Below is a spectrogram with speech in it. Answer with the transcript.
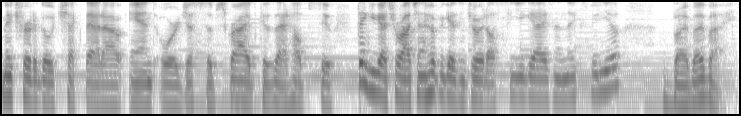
make sure to go check that out and or just subscribe because that helps too. Thank you guys for watching. I hope you guys enjoyed. I'll see you guys in the next video. Bye bye bye.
